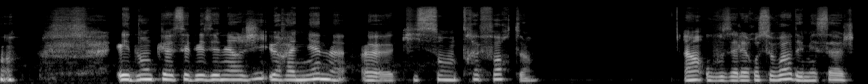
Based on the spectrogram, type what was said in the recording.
Et donc c'est des énergies uraniennes qui sont très fortes. Hein, où vous allez recevoir des messages,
